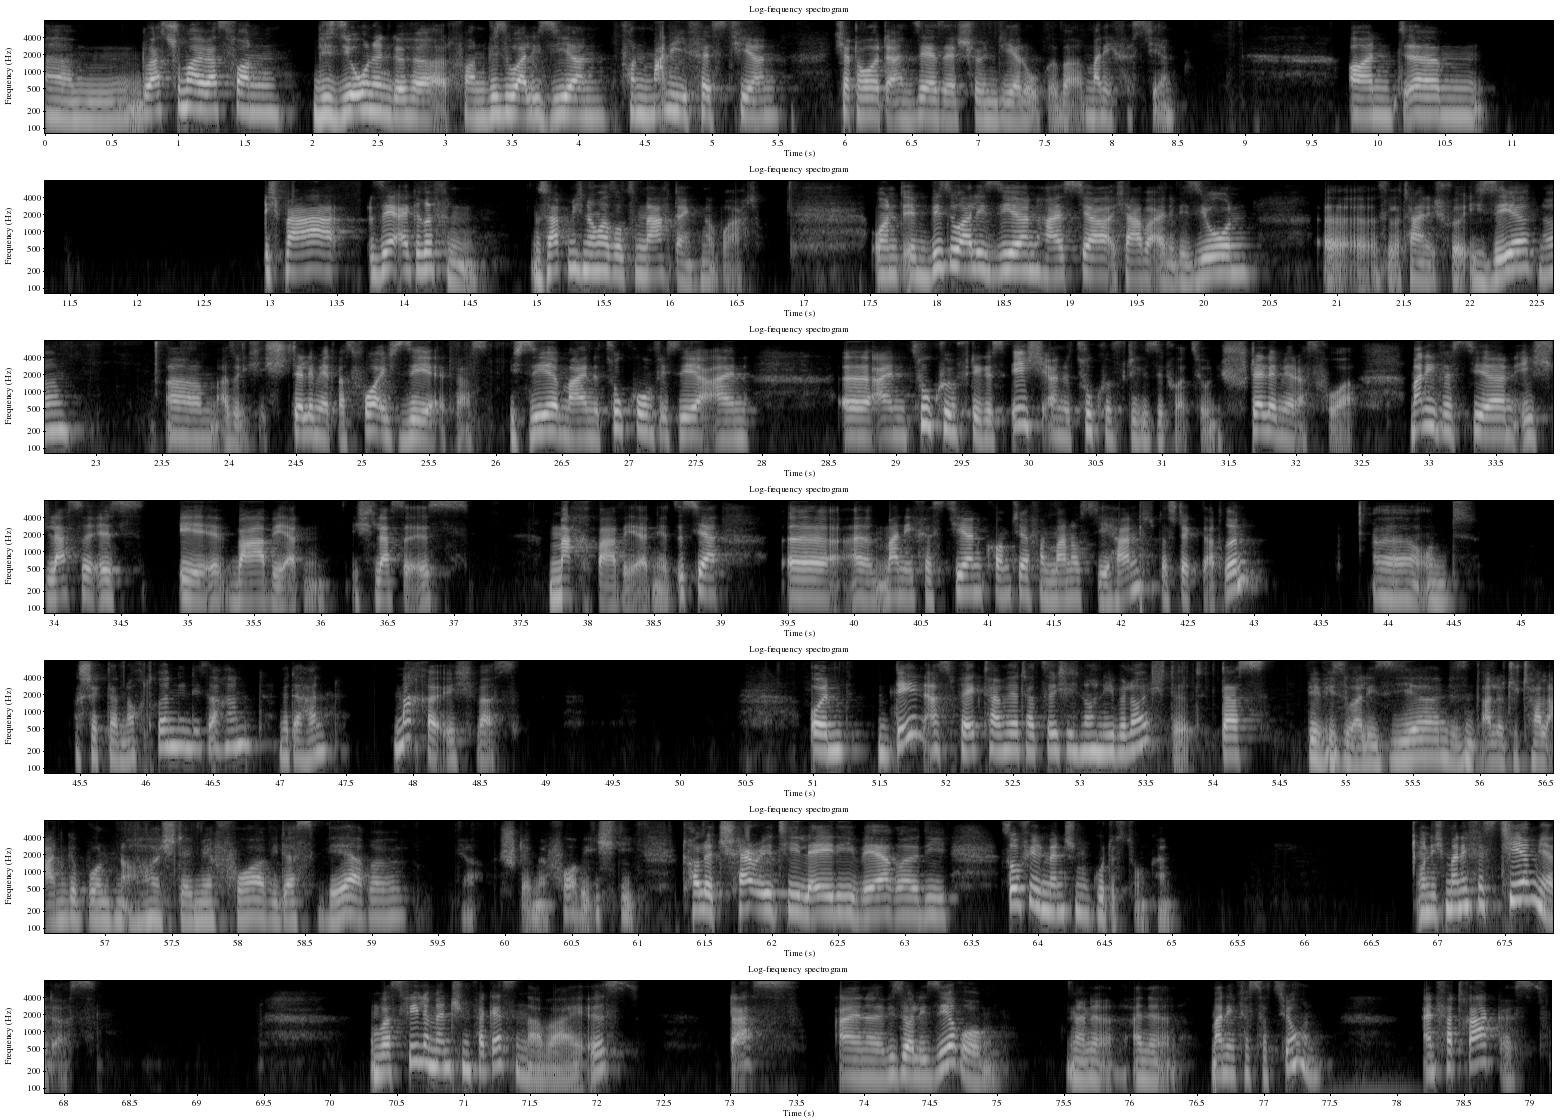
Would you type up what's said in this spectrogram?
ähm, du hast schon mal was von Visionen gehört, von Visualisieren, von Manifestieren. Ich hatte heute einen sehr, sehr schönen Dialog über Manifestieren. Und ähm, ich war sehr ergriffen. Das hat mich nochmal so zum Nachdenken gebracht. Und im Visualisieren heißt ja, ich habe eine Vision, äh, das ist lateinisch für ich sehe. Ne? Ähm, also ich, ich, stelle mir etwas vor, ich sehe etwas. Ich sehe meine Zukunft, ich sehe ein, äh, ein zukünftiges Ich, eine zukünftige Situation. Ich stelle mir das vor. Manifestieren, ich lasse es äh, wahr werden. Ich lasse es machbar werden. Jetzt ist ja äh, manifestieren kommt ja von Manus die Hand, das steckt da drin. Äh, und was steckt da noch drin in dieser Hand? Mit der Hand mache ich was. Und den Aspekt haben wir tatsächlich noch nie beleuchtet, dass wir visualisieren, wir sind alle total angebunden. Oh, ich stelle mir vor, wie das wäre. Ja, ich stelle mir vor, wie ich die tolle Charity Lady wäre, die so vielen Menschen Gutes tun kann. Und ich manifestiere mir das. Und was viele Menschen vergessen dabei ist, dass eine Visualisierung eine, eine Manifestation, ein Vertrag ist.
